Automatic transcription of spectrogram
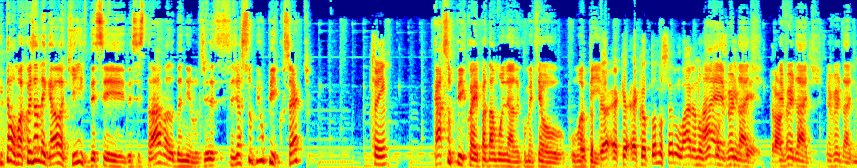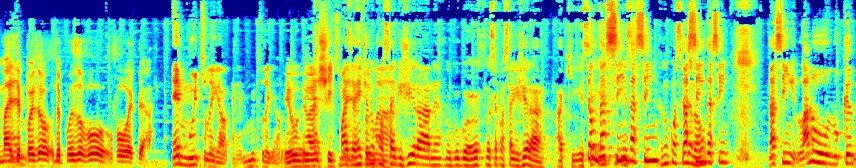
Então, uma coisa legal aqui desse, desse Strava, Danilo, você já subiu o pico, certo? Sim. Caça o pico aí pra dar uma olhada como é que é o, o Puta, mapinha. pior- é, que, é que eu tô no celular, eu não vou Ah, é conseguir verdade. ver. Droga. É verdade, é verdade. Mas é, depois eu, depois eu vou, vou olhar. é muito legal, cara. É muito legal. Eu, eu achei que. Mas é, a gente não uma- consegue girar, né? No Google Earth você consegue girar. Aqui. Esse, Então dá esse- sim, esse- dá sim. Eu não consigo, Dá sim, não. dá sim. Dá sim. Lá no, no, can...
